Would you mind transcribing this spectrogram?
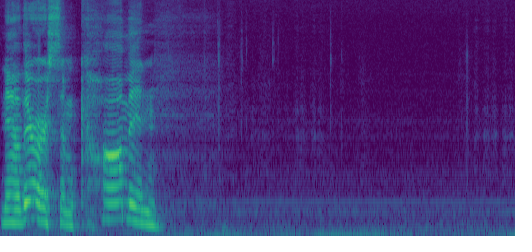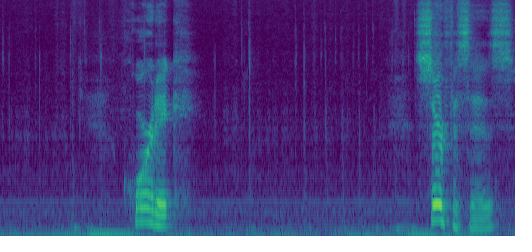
Now, there are some common quadric surfaces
